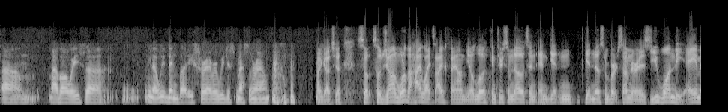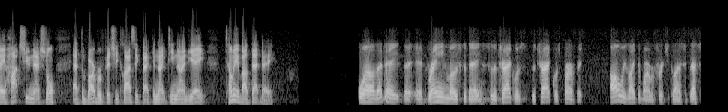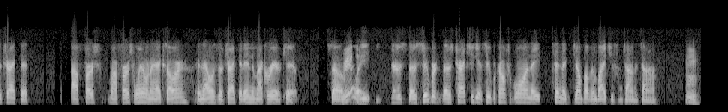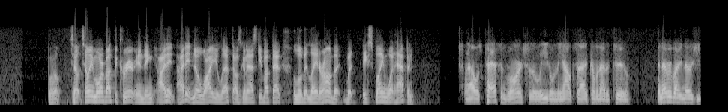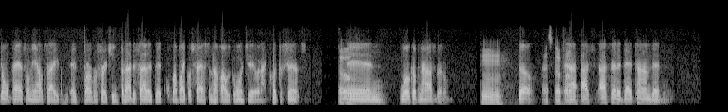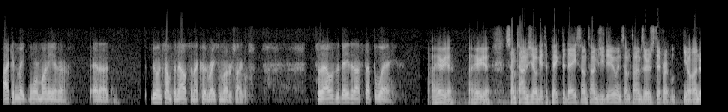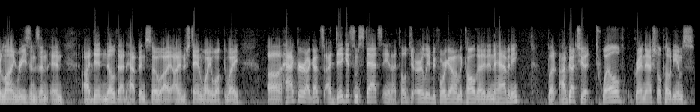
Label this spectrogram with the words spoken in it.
um, I've always, uh, you know, we've been buddies forever. We just messing around. I got you. So, so John, one of the highlights I found, you know, looking through some notes and, and getting getting notes from Bert Sumner is you won the AMA Hot Shoe National at the Barbara Fritchie Classic back in 1998. Tell me about that day. Well, that day it rained most of the day, so the track was the track was perfect. I always liked the Barbara Fritchie Classic. That's the track that I first my first win on an XR, and that was the track that ended my career too. So really, you, those those super those tracks you get super comfortable on, they tend to jump up and bite you from time to time. Hmm. Well, tell tell me more about the career ending. I didn't I didn't know why you left. I was going to ask you about that a little bit later on, but but explain what happened. I was passing Varnes for the lead on the outside coming out of two and everybody knows you don't pass on the outside at Barbara Fritchie, but I decided that my bike was fast enough I was going to, and I clipped a fence oh. and woke up in the hospital. Hmm. So that's no fun. I, I, I said at that time that I can make more money at a at a doing something else than I could racing motorcycles. So that was the day that I stepped away. I hear you. I hear you. Sometimes you don't get to pick the day. Sometimes you do, and sometimes there's different, you know, underlying reasons. And and I didn't know that happened, so I, I understand why you walked away. Uh, Hacker, I got, I did get some stats in. I told you earlier before we got on the call that I didn't have any, but I've got you at 12 Grand National podiums,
